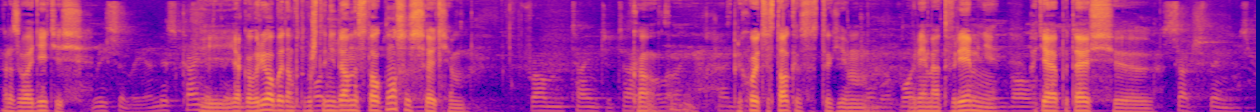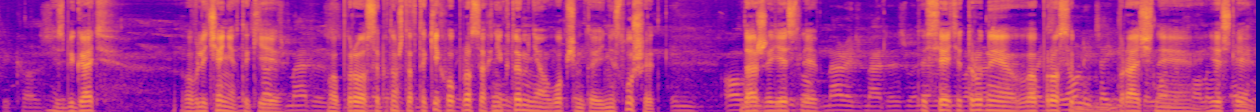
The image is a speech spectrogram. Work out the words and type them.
разводитесь. И я говорю об этом, потому что недавно столкнулся с этим. Приходится сталкиваться с таким время от времени, хотя я пытаюсь э, избегать вовлечения в такие вопросы, потому что в таких вопросах никто меня, в общем-то, и не слушает. Даже если то есть все эти трудные вопросы брачные, если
